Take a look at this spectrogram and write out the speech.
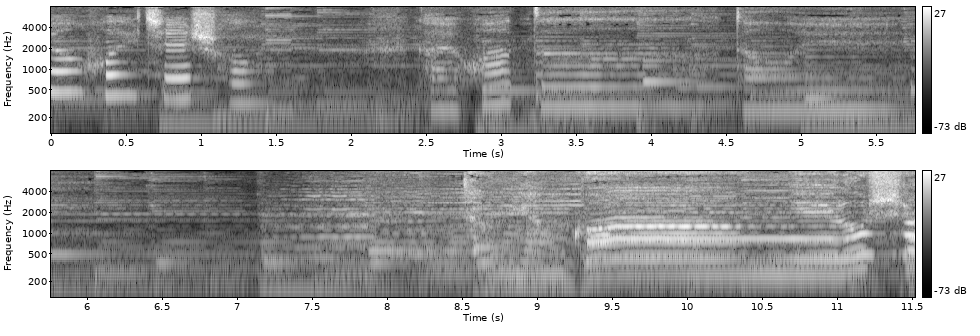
愿会结成开花的倒影。等阳光一路。上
